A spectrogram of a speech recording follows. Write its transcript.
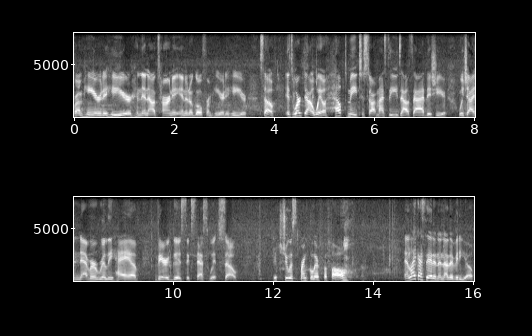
from here to here and then I'll turn it and it'll go from here to here. So it's worked out well. Helped me to start my seeds outside this year, which I never really have very good success with. So get you a sprinkler for fall. And like I said in another video,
